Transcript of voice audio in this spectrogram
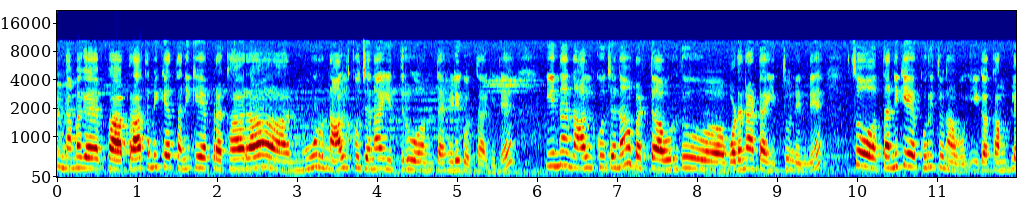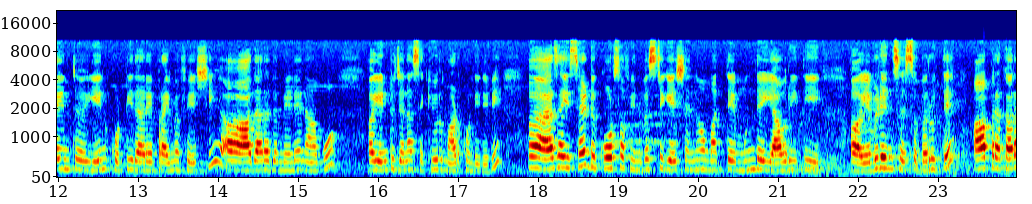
ನಮಗೆ ಪ- ಪ್ರಾಥಮಿಕ ತನಿಖೆಯ ಪ್ರಕಾರ ಮೂರು ನಾಲ್ಕು ಜನ ಇದ್ದರು ಅಂತ ಹೇಳಿ ಗೊತ್ತಾಗಿದೆ. ಇನ್ನು ನಾಲ್ಕು ಜನ ಬಟ್ ಅವ್ರದ್ದು ಒಡನಾಟ ಇತ್ತು ನಿನ್ನೆ. ಸೊ ತನಿಖೆಯ ಕುರಿತು ನಾವು ಈಗ ಕಂಪ್ಲೇಂಟ್ ಏನು ಕೊಟ್ಟಿದ್ದಾರೆ ಪ್ರೈಮ ಫೇಶಿ ಆ ಆಧಾರದ ಮೇಲೆ ನಾವು ಎಂಟು ಜನ ಸೆಕ್ಯೂರ್ ಮಾಡ್ಕೊಂಡಿದ್ದೀವಿ. As I said course of ಇನ್ವೆಸ್ಟಿಗೇಷನ್ನು ಮತ್ತು ಮುಂದೆ ಯಾವ ರೀತಿ ಎವಿಡೆನ್ಸಸ್ ಬರುತ್ತೆ, ಆ ಪ್ರಕಾರ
